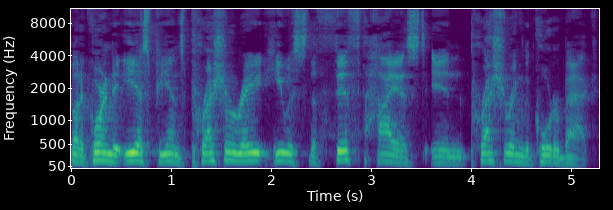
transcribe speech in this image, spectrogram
But according to ESPN's pressure rate, he was the fifth highest in pressuring the quarterback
